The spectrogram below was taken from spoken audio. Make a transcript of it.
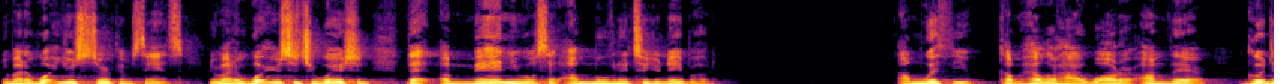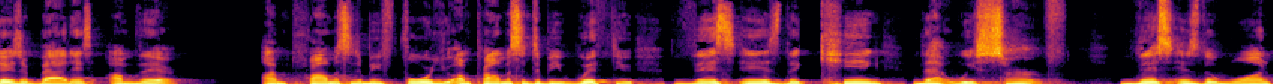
no matter what your circumstance, no matter what your situation, that Emmanuel said, I'm moving into your neighborhood. I'm with you. Come hell or high water, I'm there. Good days or bad days, I'm there. I'm promising to be for you. I'm promising to be with you. This is the king that we serve. This is the one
